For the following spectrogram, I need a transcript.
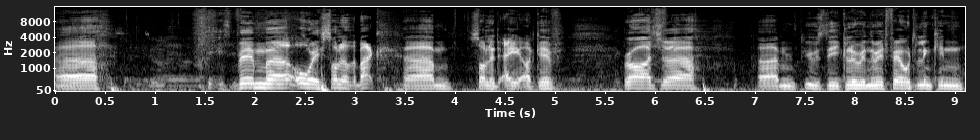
Uh, Vim, uh, always solid at the back. Um, solid 8, I'd give. Raj, uh, um, was the glue in the midfield, linking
